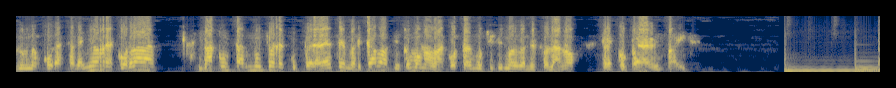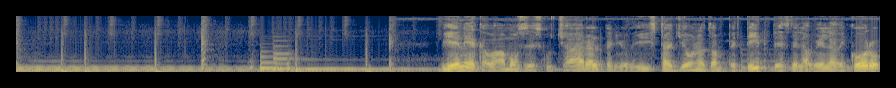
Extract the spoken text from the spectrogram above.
los curazaneños recordaban, va a costar mucho recuperar ese mercado, así como nos va a costar muchísimo el venezolano recuperar el país. Bien, y acabamos de escuchar al periodista Jonathan Petit desde la Vela de Coro.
